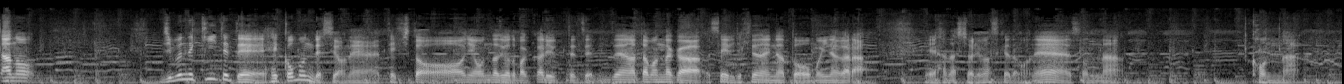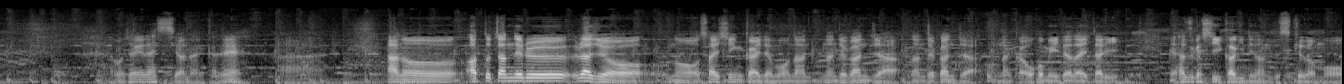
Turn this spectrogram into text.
あの自分で聞いててへこむんですよね。適当に同じことばっかり言って全然頭の中整理できてないなと思いながら、えー、話しておりますけどもね。そんなこんな申し訳ないっすよ、なんかね。あの、アットチャンネルラジオの最新回でもなんなんじゃかんじゃ、なんじゃかんじゃ、なんかお褒めいただいたり、恥ずかしい限りなんですけども、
